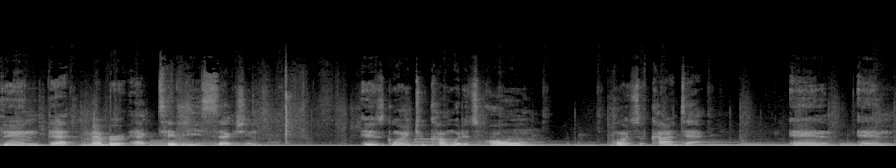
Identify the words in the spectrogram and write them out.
then that member activities section is going to come with its own points of contact and and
